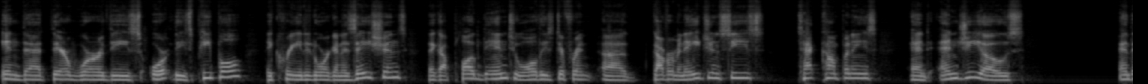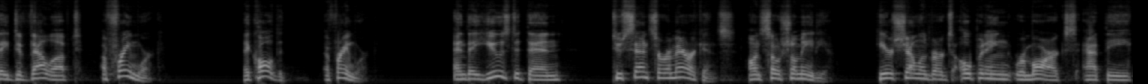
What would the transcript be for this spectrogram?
in that there were these or these people they created organizations they got plugged into all these different uh, government agencies tech companies and ngos and they developed a framework. They called it a framework. And they used it then to censor americans on social media Here's Schellenberg's opening remarks at the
